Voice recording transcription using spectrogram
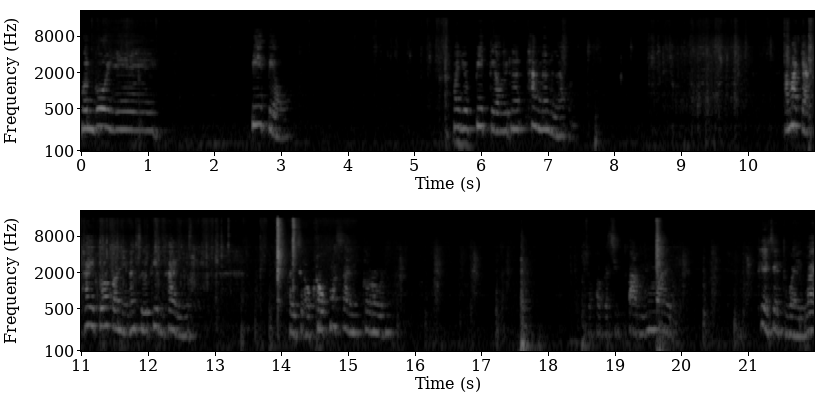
ฮุนบุยปีเตียวมาอยู่ปีเตียวอยู่ทางเหนือเหนือก่อนเอามาจากไทยตัวตอนนี้หนังสือพิมพ์ไทยอยู่ใครจะเอาครกมาใส่กรนแล้วก็กระสิตำไม่เทใส่ถ้วยไว้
